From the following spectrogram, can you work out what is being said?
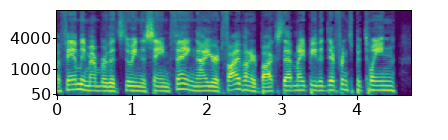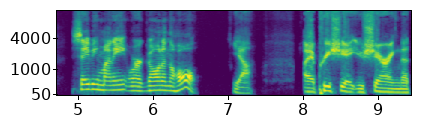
a family member that's doing the same thing now you're at 500 bucks that might be the difference between saving money or going in the hole Yeah. I appreciate you sharing that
